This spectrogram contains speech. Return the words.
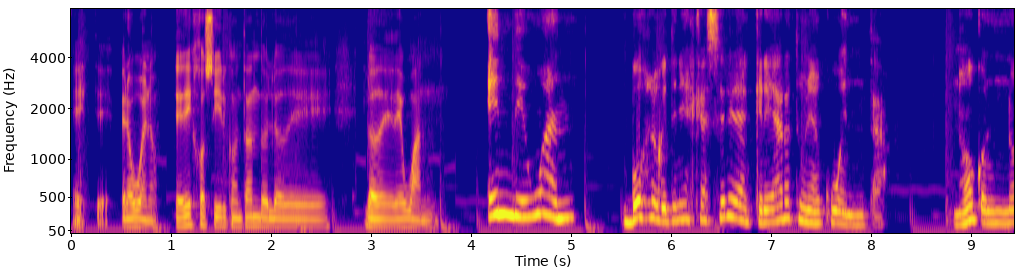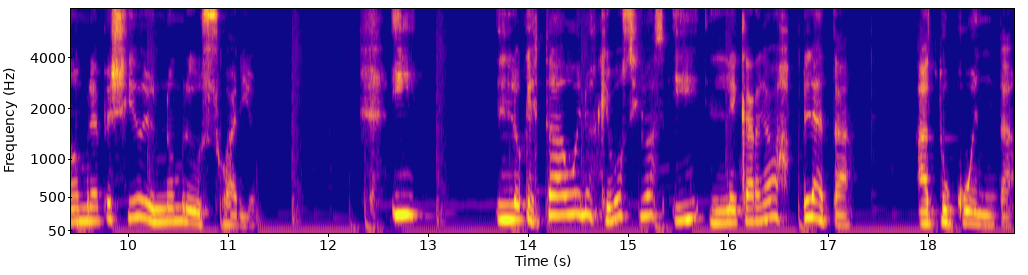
Este, pero bueno, te dejo seguir contando lo de lo de The One. En The One, vos lo que tenías que hacer era crearte una cuenta, ¿no? Con un nombre, apellido y un nombre de usuario. Y lo que estaba bueno es que vos ibas y le cargabas plata a tu cuenta.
